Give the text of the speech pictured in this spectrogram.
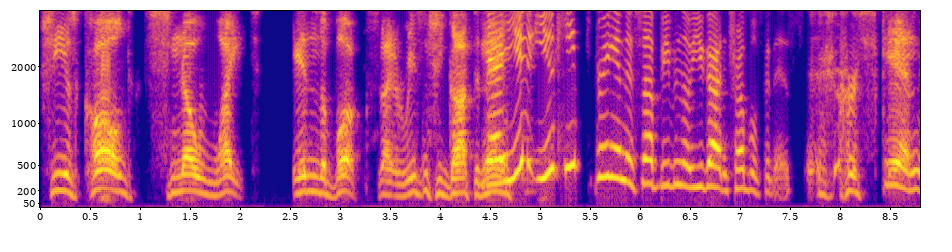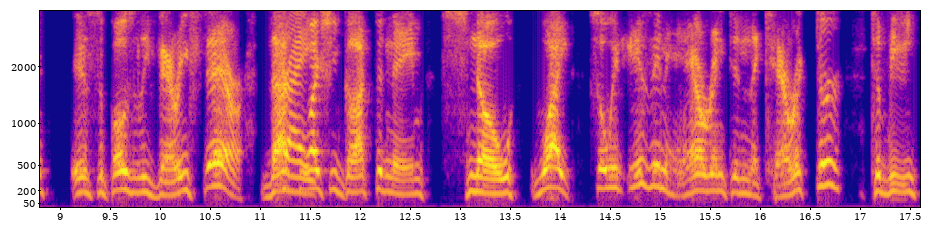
She is called Snow White in the books. The reason she got the Yeah, name, Yeah, you you keep bringing this up, even though you got in trouble for this. her skin is supposedly very fair. That's Right. why she got the name Snow White. So it is inherent in the character to be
